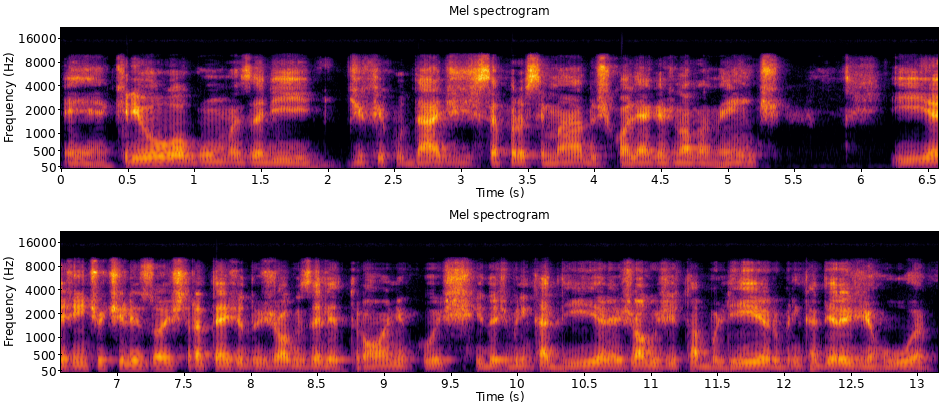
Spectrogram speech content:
é, criou algumas ali dificuldades de se aproximar dos colegas novamente. E a gente utilizou a estratégia dos jogos eletrônicos e das brincadeiras, jogos de tabuleiro, brincadeiras de rua,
